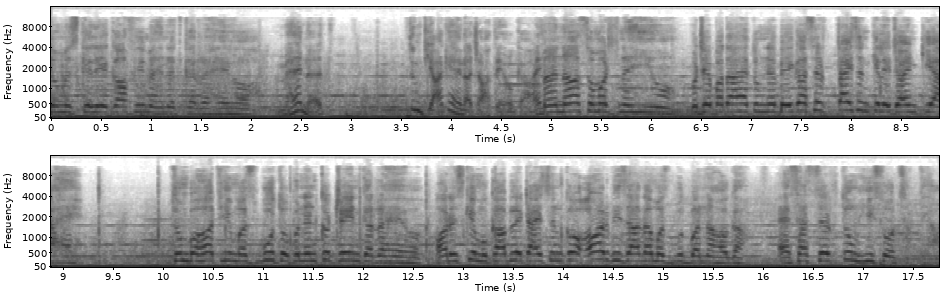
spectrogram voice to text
तुम इसके लिए काफ़ी मेहनत कर रहे हो। मेहनत? तुम क्या कहना चाहते हो गाय? मैं ना समझ नहीं हूँ। मुझे पता है तुमने बेगा सिर्फ़ टाइसन के लिए ज्वाइन किया है। तुम बहुत ही मज़बूत ओपोनेंट को ट्रेन कर रहे हो और इसके मुकाबले टाइसन को और भी ज़्यादा मज़बूत बनना होगा। ऐसा सिर्फ़ तुम ही सोच सकते हो।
